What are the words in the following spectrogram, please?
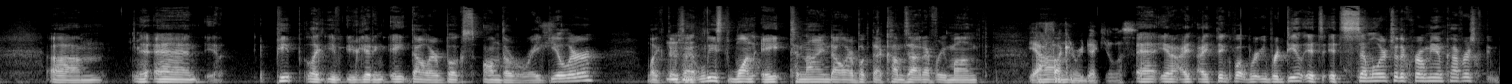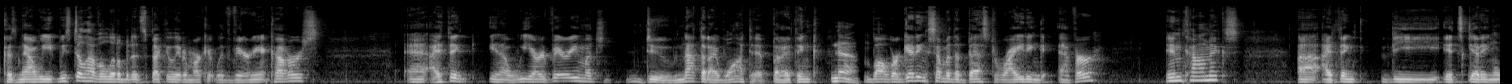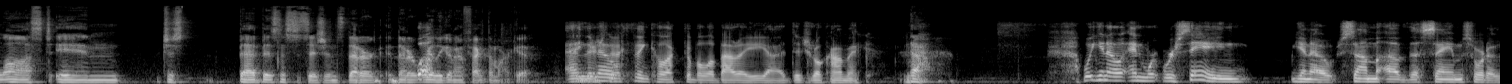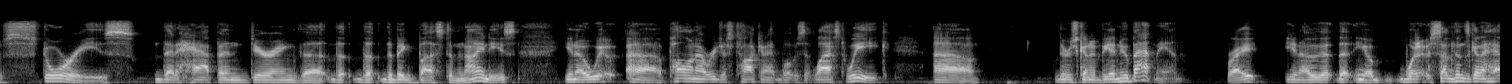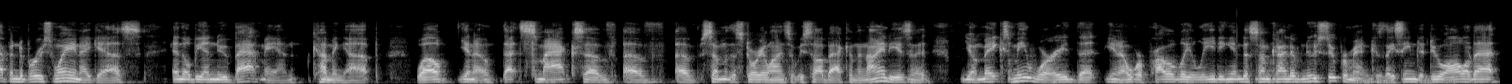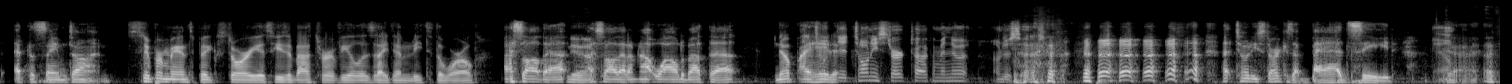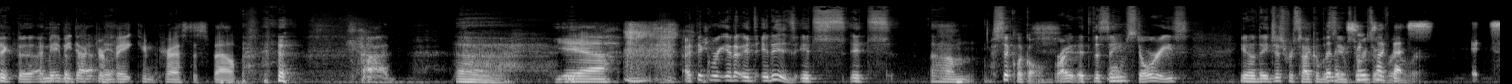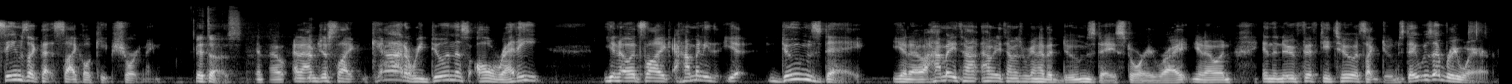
um, and you know, people like you're getting eight dollar books on the regular. Like there's mm-hmm. at least one eight to nine dollar book that comes out every month. Yeah, um, fucking ridiculous. And you know, I, I think what we're we're dealing it's it's similar to the chromium covers because now we we still have a little bit of speculator market with variant covers. And I think you know we are very much due. Not that I want it, but I think no. While we're getting some of the best writing ever in comics, uh, I think the it's getting lost in just bad business decisions that are that are well, really going to affect the market. And, and there's know, nothing collectible about a uh, digital comic. No. Well, you know, and we're we're seeing, you know, some of the same sort of stories that happened during the the the, the big bust in the '90s. You know, we, uh, Paul and I were just talking. At, what was it last week? Uh, there's going to be a new Batman, right? You know that, that you know what something's going to happen to Bruce Wayne, I guess, and there'll be a new Batman coming up well, you know, that smacks of of of some of the storylines that we saw back in the '90s, and it you know makes me worried that you know we're probably leading into some kind of new Superman because they seem to do all of that at the same time. Superman's big story is he's about to reveal his identity to the world. I saw that. Yeah. I saw that. I'm not wild about that. Nope, I hate so, it. Did Tony Stark talk him into it? I'm just saying. that Tony Stark is a bad seed. Yeah, yeah I think the I maybe Doctor Fate can cast a spell. God. yeah, I think we're you know it, it is it's it's um, cyclical, right? It's the same stories. You know, they just recycle the but same stories like over and over. It seems like that cycle keeps shortening. It does. You know, and I'm just like, God, are we doing this already? You know, it's like how many yeah, Doomsday. You know, how many times how many times we're gonna have a Doomsday story, right? You know, and in the new Fifty Two, it's like Doomsday was everywhere.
